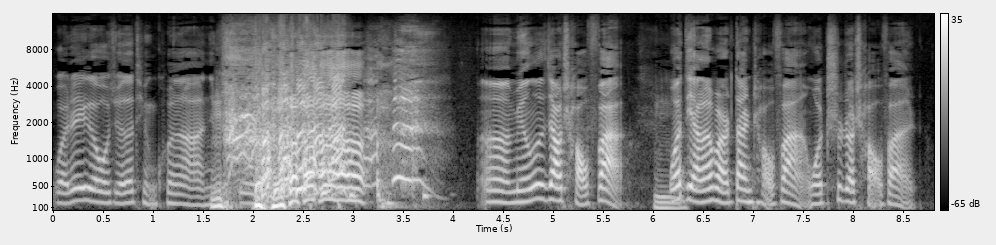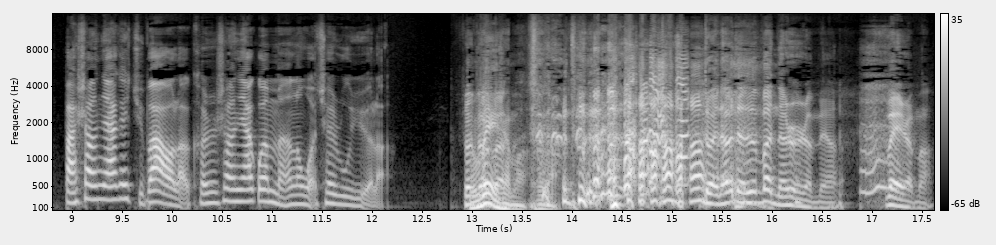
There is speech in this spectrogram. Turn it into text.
我这个我觉得挺坤啊，你们说。嗯，名字叫炒饭。嗯我点了碗蛋炒饭，我吃着炒饭，把商家给举报了，可是商家关门了，我却入狱了。说为什？么？对他他问的是什么呀？为什么？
